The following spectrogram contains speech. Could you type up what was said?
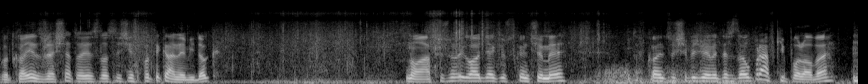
pod koniec września, to jest dosyć niespotykany widok. No a w przyszłym tygodniu, jak już skończymy, to w końcu się weźmiemy też za uprawki polowe.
